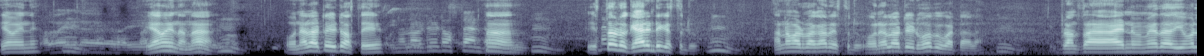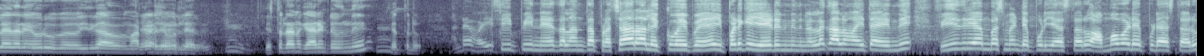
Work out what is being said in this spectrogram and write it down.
ఏమైంది? ఏమైందన్న? ఓ నెల అటు ఇటు వస్తాయి. ఇస్తాడు గ్యారంటీకి ఇస్తాడు. అన్నమాట ప్రకారం ఇస్తాడు. ఓ నెల అటు ఇటు ఓపిక పట్టాల? ఇప్పుడు అంత ఆయన మీద ఇవ్వలేదని ఎవరు ఇదిగా మాట్లాడేది ఎవరు లేరు. ఇస్తాడని గ్యారంటీ ఉంది ఇస్తాడు. అంటే వైసీపీ నేతలంతా ప్రచారాలు ఎక్కువైపోయాయి. ఇప్పటికే ఏడెనిమిది నెలల కాలం అయితే అయింది. ఫీజు రియంబర్స్మెంట్ ఎప్పుడు చేస్తారు? అమ్మఒడి ఎప్పుడు వేస్తారు?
